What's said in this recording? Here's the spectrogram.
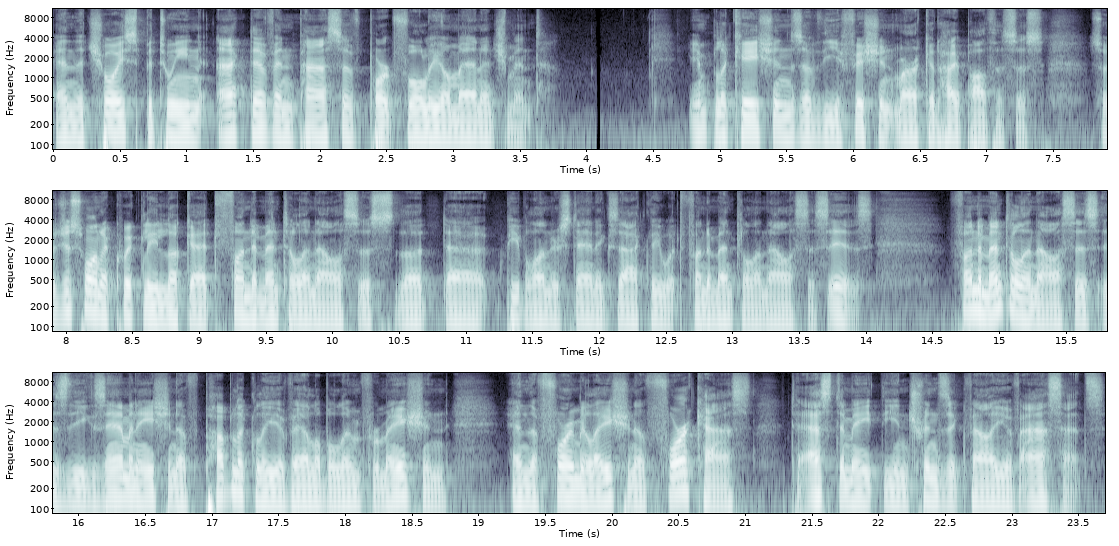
and the choice between active and passive portfolio management. Implications of the efficient market hypothesis. So I just want to quickly look at fundamental analysis so that uh, people understand exactly what fundamental analysis is. Fundamental analysis is the examination of publicly available information and the formulation of forecasts to estimate the intrinsic value of assets.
